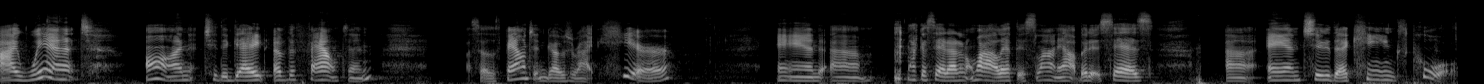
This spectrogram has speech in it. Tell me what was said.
I went on to the gate of the fountain. So the fountain goes right here. And um, like I said, I don't know why I left this line out, but it says, uh, and to the king's pool.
